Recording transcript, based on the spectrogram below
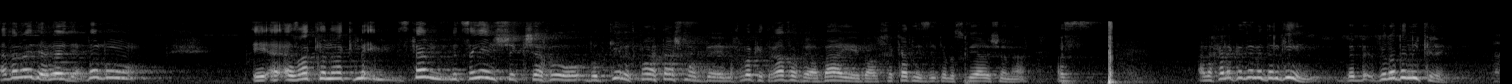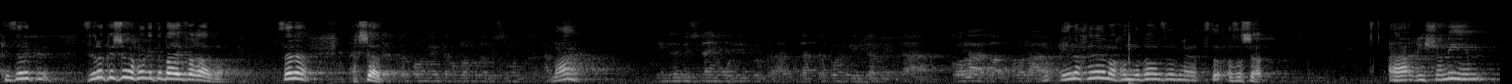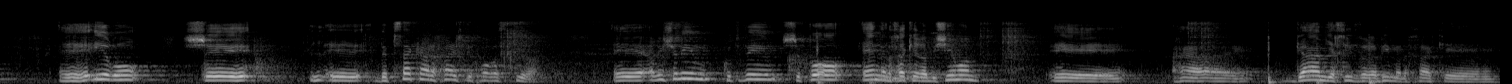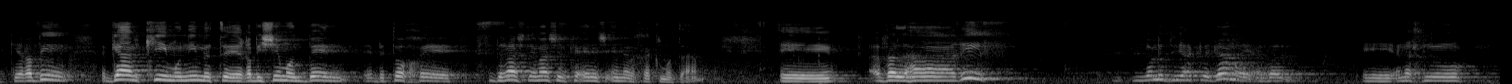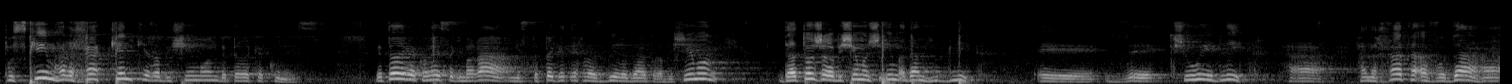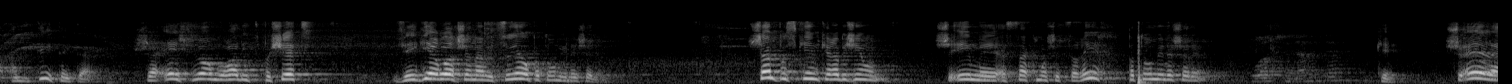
אבל לא יודע, לא יודע. בואו, בואו. אז רק, רק סתם מציין שכשאנחנו בודקים את כל התשמות במחלוקת רבא ואביי בהרחקת נזיקין בסוגיה הראשונה, אז על החלק הזה מדלגים, ולא במקרה, כי זה לא, זה לא קשור למחלוקת אביי ורבא, בסדר? עכשיו, מה? אם זה משנה ייחודית, דווקא פה את כל ה... כל ה... הנה לכם, אנחנו נדבר על זה עוד מעט. טוב, אז עכשיו, הראשונים העירו שבפסק ההלכה יש לכאורה סתירה. הראשונים כותבים שפה אין הלכה כרבי שמעון, גם יחיד ורבים הלכה כרבים, גם כי מונים את רבי שמעון בין בתוך סדרה שלמה של כאלה שאין הלכה כמותם. אבל הריף לא מדויק לגמרי, אבל אנחנו פוסקים הלכה כן כרבי שמעון בפרק הכונס. בפרק הכונס הגמרא מסתפקת איך להסביר את דעת רבי שמעון. דעתו של רבי שמעון שאם אדם הדליק וכשהוא הדליק הנחת העבודה האמיתית הייתה שהאש לא אמורה להתפשט והגיעה רוח שנה מצויה הוא פטור מלשלם. שם פוסקים כרבי שמעון שאם עשה כמו שצריך פטור מלשלם. כן. שואל,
